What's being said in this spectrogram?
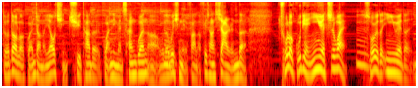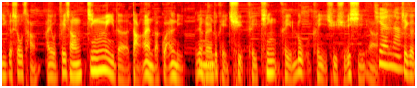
得到了馆长的邀请，去他的馆里面参观啊。我在嗯微信里也发了非常吓人的，除了古典音乐之外，嗯，所有的音乐的一个收藏，还有非常精密的档案的管理，任何人嗯都可以去，可以听，可以录，可以去学习啊。天哪！这个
